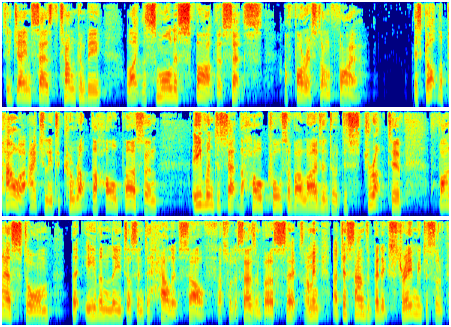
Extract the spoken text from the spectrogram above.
See, James says the tongue can be like the smallest spark that sets a forest on fire. It's got the power actually to corrupt the whole person, even to set the whole course of our lives into a destructive firestorm that even leads us into hell itself. That's what it says in verse 6. I mean, that just sounds a bit extreme. You just sort of,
